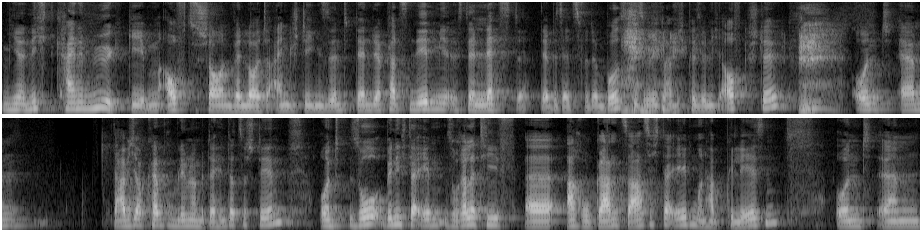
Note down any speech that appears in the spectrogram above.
mir nicht keine Mühe gegeben, aufzuschauen, wenn Leute eingestiegen sind. Denn der Platz neben mir ist der letzte, der besetzt wird im Bus. Diese Regel habe ich persönlich aufgestellt. Und ähm, da habe ich auch kein Problem damit, dahinter zu stehen. Und so bin ich da eben, so relativ äh, arrogant saß ich da eben und habe gelesen. Und ähm,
